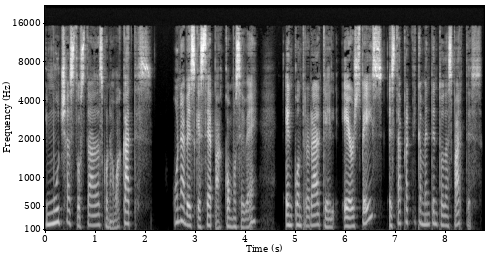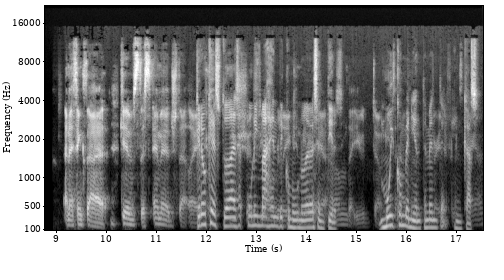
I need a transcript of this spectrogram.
y muchas tostadas con aguacates. Una vez que sepa cómo se ve, encontrará que el airspace está prácticamente en todas partes. Creo que esto da una imagen de cómo uno debe sentirse, muy convenientemente en casa.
